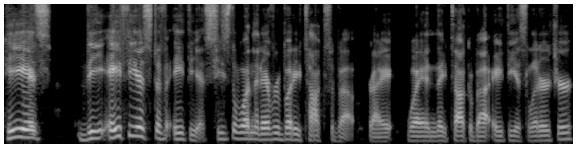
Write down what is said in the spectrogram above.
He is the atheist of atheists. He's the one that everybody talks about, right? When they talk about atheist literature.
